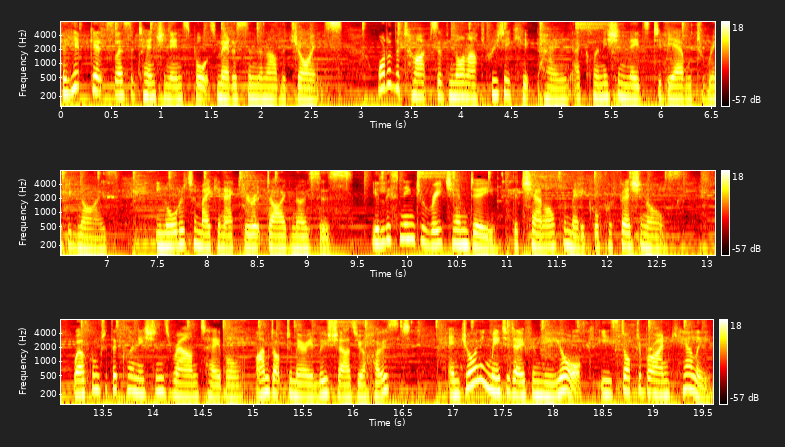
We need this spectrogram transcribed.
The hip gets less attention in sports medicine than other joints. What are the types of non arthritic hip pain a clinician needs to be able to recognise in order to make an accurate diagnosis? You're listening to ReachMD, the channel for medical professionals. Welcome to the Clinicians Roundtable. I'm Dr. Mary Leuchars, your host, and joining me today from New York is Dr. Brian Kelly.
